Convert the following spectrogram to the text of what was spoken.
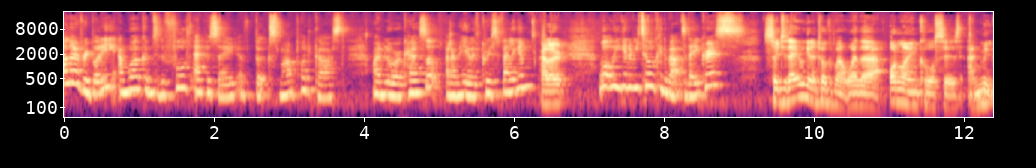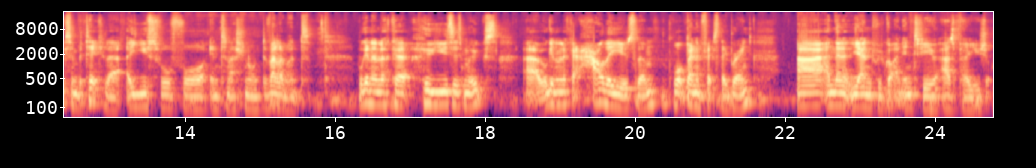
Hello, everybody, and welcome to the fourth episode of Book Smart Podcast. I'm Laura Kersop, and I'm here with Chris Fellingham. Hello. What are we going to be talking about today, Chris? So today we're going to talk about whether online courses and MOOCs in particular are useful for international development. We're going to look at who uses MOOCs. Uh, we're going to look at how they use them, what benefits they bring, uh, and then at the end we've got an interview as per usual.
